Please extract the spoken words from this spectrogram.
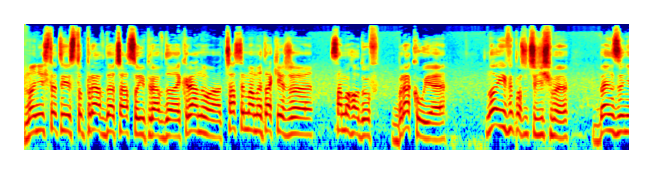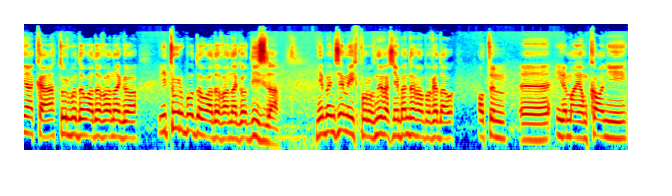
No niestety jest to prawda czasu i prawda ekranu, a czasy mamy takie, że samochodów brakuje. No i wypożyczyliśmy benzyniaka turbodoładowanego i turbodoładowanego diesla. Nie będziemy ich porównywać, nie będę Wam opowiadał o tym, e, ile mają koni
